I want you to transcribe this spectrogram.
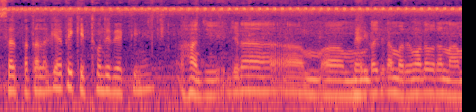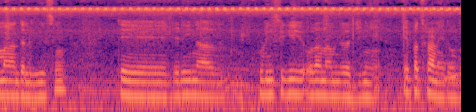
ਸਰ ਪਤਾ ਲੱਗਿਆ ਵੀ ਕਿੱਥੋਂ ਦੇ ਵਿਅਕਤੀ ਨੇ? ਹਾਂਜੀ ਜਿਹੜਾ ਅਮ, ਅਮ, ਮੁੰਡਾ ਜਿਹੜਾ ਮਰਨ ਵਾਲਾ ਉਹਦਾ ਨਾਮ ਆ ਦਲਵੀਰ ਸਿੰਘ ਤੇ ਜਿਹੜੀ ਨਾਲ ਕੁੜੀ ਸੀਗੀ ਉਹਦਾ ਨਾਮ ਰਜਨੀ ਹੈ। ਇਹ ਪਥਰਾਣੇ ਤੋਂ ਦੋ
